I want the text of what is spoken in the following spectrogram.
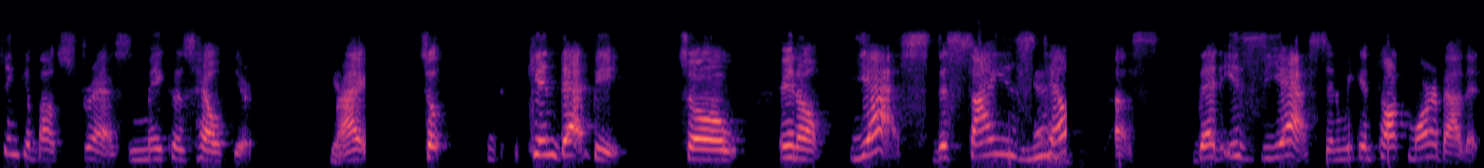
think about stress make us healthier yeah. right? So can that be? So you know yes the science yeah. tells us that is yes and we can talk more about it.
